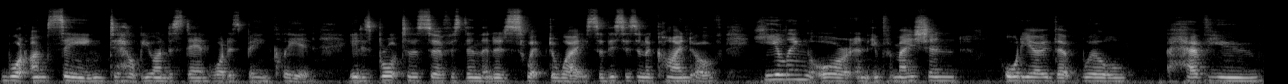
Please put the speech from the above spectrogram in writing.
what I'm seeing to help you understand what is being cleared. It is brought to the surface and then it is swept away. So this isn't a kind of healing or an information audio that will have you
